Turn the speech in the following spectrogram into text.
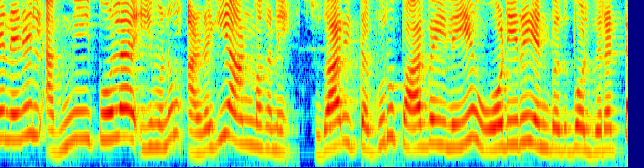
ஏனெனில் அக்னியைப் போல இவனும் அழகிய ஆண்மகனே. சுதாரித்த குரு பார்வையிலேயே ஓடிரு என்பது போல் விரட்ட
